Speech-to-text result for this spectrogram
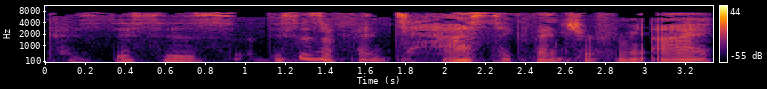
Because this is this is a fantastic venture for me. I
